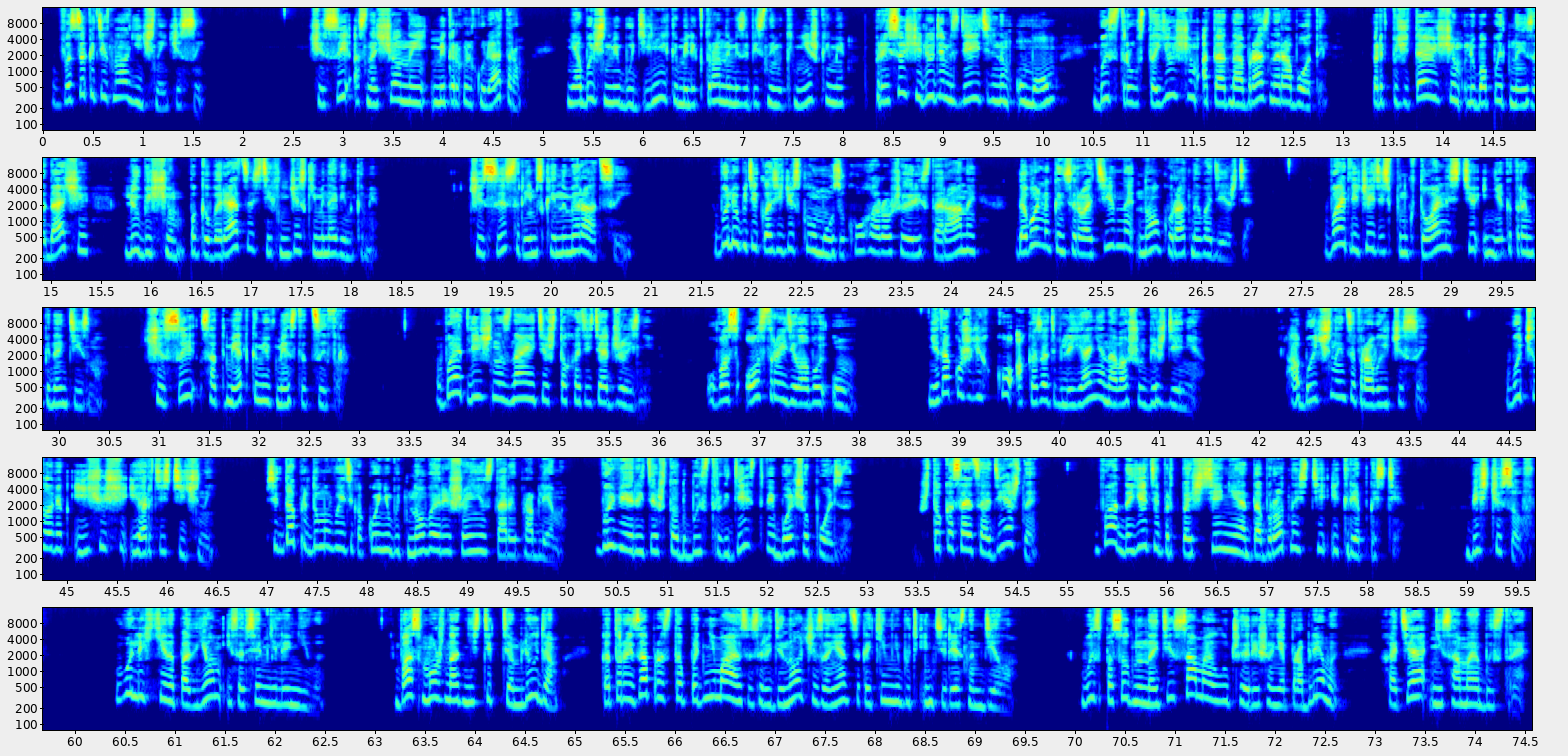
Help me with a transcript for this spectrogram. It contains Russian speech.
Высокотехнологичные часы. Часы, оснащенные микрокалькулятором, необычными будильниками, электронными записными книжками, присущи людям с деятельным умом, быстро устающим от однообразной работы – предпочитающим любопытные задачи, любящим поковыряться с техническими новинками. Часы с римской нумерацией. Вы любите классическую музыку, хорошие рестораны, довольно консервативны, но аккуратны в одежде. Вы отличаетесь пунктуальностью и некоторым педантизмом. Часы с отметками вместо цифр. Вы отлично знаете, что хотите от жизни. У вас острый деловой ум. Не так уж легко оказать влияние на ваши убеждения. Обычные цифровые часы. Вы человек ищущий и артистичный. Всегда придумываете какое-нибудь новое решение старой проблемы. Вы верите, что от быстрых действий больше пользы. Что касается одежды, вы отдаете предпочтение добротности и крепкости. Без часов. Вы легки на подъем и совсем не ленивы. Вас можно отнести к тем людям, которые запросто поднимаются среди ночи заняться каким-нибудь интересным делом вы способны найти самое лучшее решение проблемы, хотя не самое быстрое.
